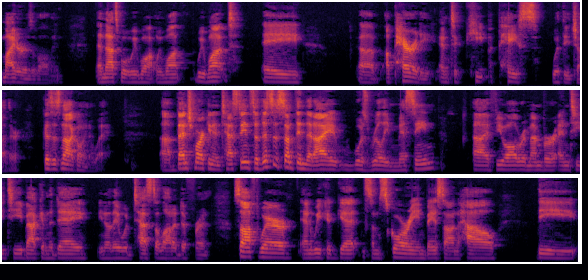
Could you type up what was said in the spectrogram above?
MITRE is evolving. And that's what we want. We want we want a uh, a parity and to keep pace with each other because it's not going away uh, benchmarking and testing. So this is something that I was really missing. Uh, if you all remember NTT back in the day, you know, they would test a lot of different software and we could get some scoring based on how the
